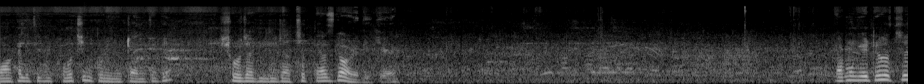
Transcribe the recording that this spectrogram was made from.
মহাখালী থেকে কোচিং করে ট্রেন থেকে সোজা কিন্তু যাচ্ছে তেজগাঁওয়ের দিকে। এবং এটা হচ্ছে,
